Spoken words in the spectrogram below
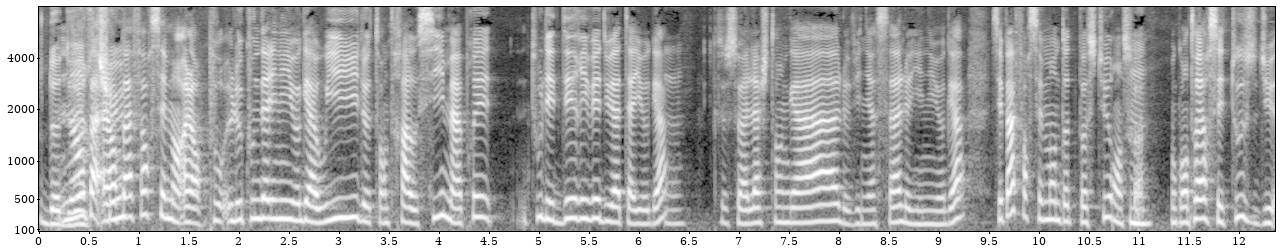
ou d'autres Non, pas, alors pas forcément. Alors pour le Kundalini Yoga, oui, le Tantra aussi, mais après tous les dérivés du Hatha Yoga, Mm. que ce soit l'Ashtanga, le Vinyasa, le Yin Yoga, c'est pas forcément d'autres postures en soi. Mm. Au contraire, c'est tous du,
